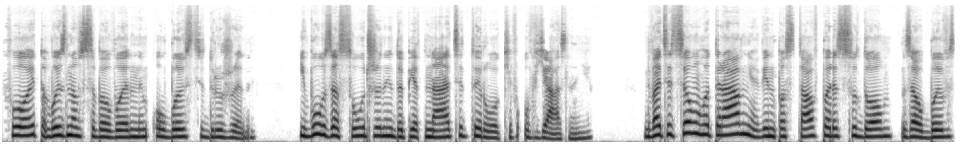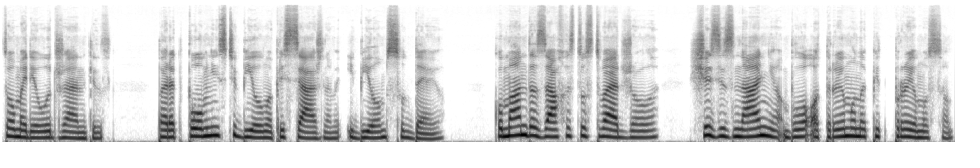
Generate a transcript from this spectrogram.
Флойд визнав себе винним у вбивстві дружини і був засуджений до 15 років ув'язнення. 27 травня він постав перед судом за вбивство Меріу Дженкінс перед повністю білими присяжними і білим суддею. Команда захисту стверджувала, що зізнання було отримано під примусом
